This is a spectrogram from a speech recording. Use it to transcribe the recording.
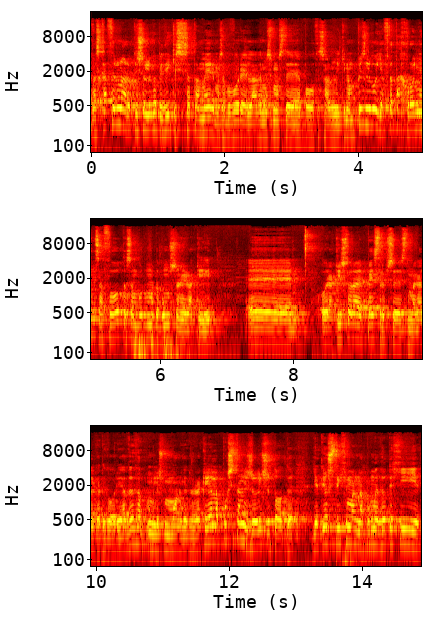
Βασικά θέλω να ρωτήσω λίγο, επειδή και εσείς από τα μέρη μας, από Βόρεια Ελλάδα, εμείς είμαστε από Θεσσαλονίκη, να μου πεις λίγο για αυτά τα χρόνια της αθωότητας, αν μπορούμε να τα πούμε στον Ηρακλή. Ε, ο Ηρακλής τώρα επέστρεψε στη μεγάλη κατηγορία. Δεν θα μιλήσουμε μόνο για τον Ηρακλή, αλλά πώς ήταν η ζωή σου τότε; Γιατί ως στοίχημα, να πούμε εδώ ότι έχει,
